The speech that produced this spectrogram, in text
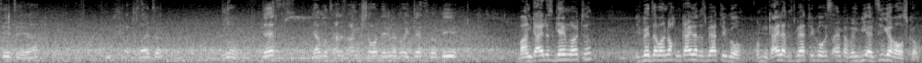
TT, ja? Gut, macht weiter. So, Death, wir haben uns alles angeschaut, erinnert euch, Death war B. War ein geiles Game, Leute. Ich will jetzt aber noch ein geileres Vertigo. Und ein geileres Vertigo ist einfach, wenn wir als Sieger rauskommen.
